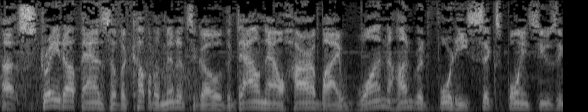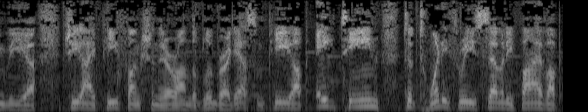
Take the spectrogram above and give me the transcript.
uh, straight up as of a couple of minutes ago. The Dow now higher by 146 points using the uh, GIP function there on the Bloomberg S&P up 18 to 2375 up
